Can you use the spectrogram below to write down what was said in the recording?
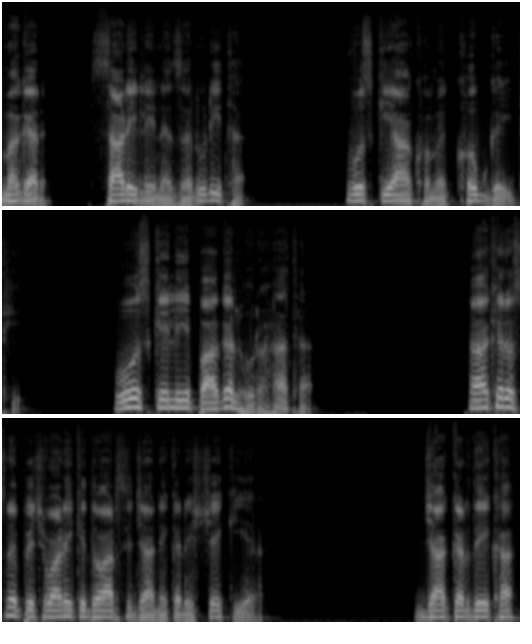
मगर साड़ी लेना ज़रूरी था। वो उसकी आँखों में खुब गई थी। वो उसके लिए पागल हो रहा था। आखिर उसने पिछवाड़े के द्वार से जाने का निश्चय किया। जाकर देखा,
